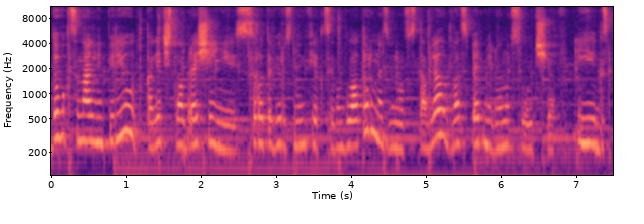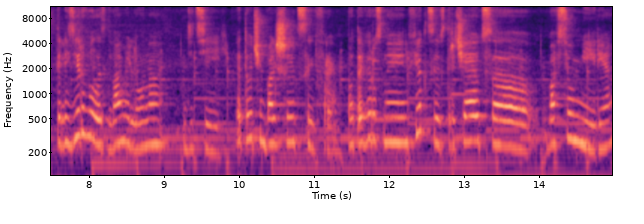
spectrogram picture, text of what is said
До вакцинальный период количество обращений с ротовирусной инфекцией в амбулаторное звено составляло 25 миллионов случаев и госпитализировалось 2 миллиона детей. Это очень большие цифры. Ротовирусные инфекции встречаются во всем мире.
